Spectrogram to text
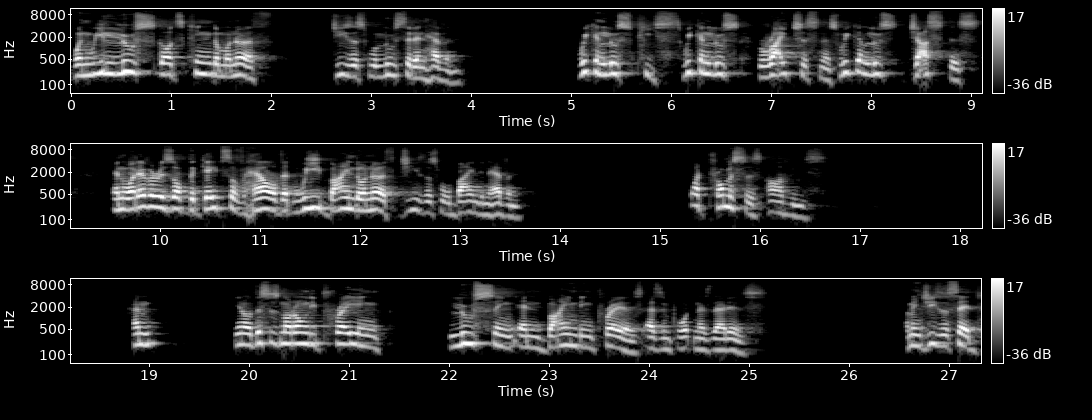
When we loose God's kingdom on earth, Jesus will loose it in heaven. We can lose peace. We can lose righteousness. We can lose justice. And whatever is of the gates of hell that we bind on earth, Jesus will bind in heaven. What promises are these? And, you know, this is not only praying, loosing, and binding prayers, as important as that is. I mean, Jesus said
